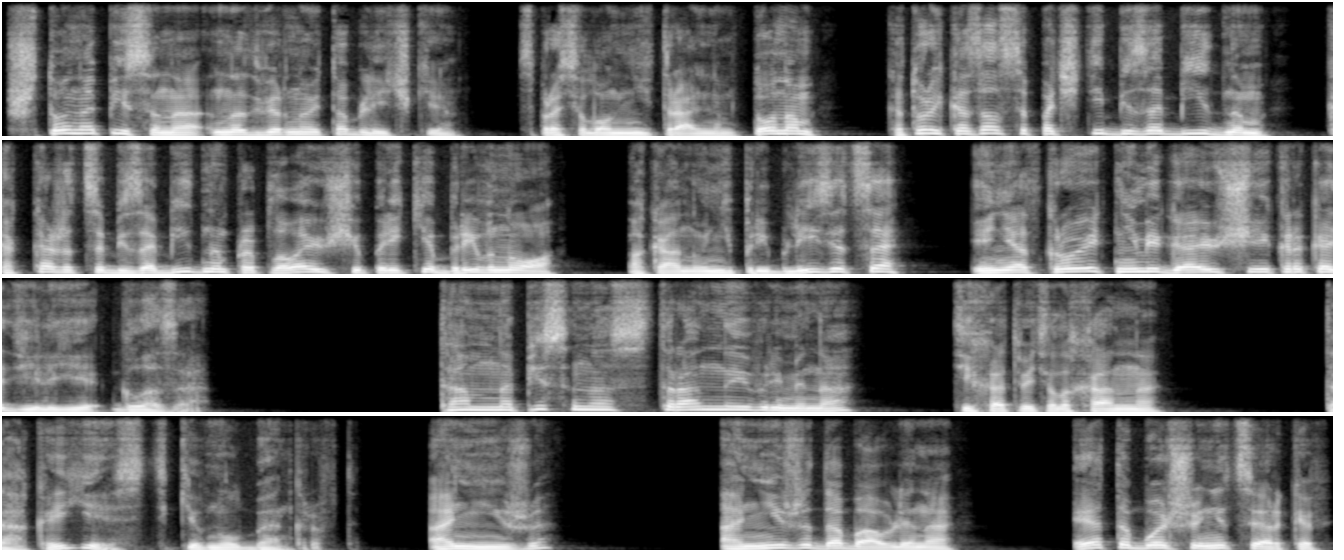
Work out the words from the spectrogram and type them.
«Что написано на дверной табличке?» — спросил он нейтральным тоном, который казался почти безобидным, как кажется безобидным проплывающее по реке бревно, пока оно не приблизится и не откроет немигающие крокодильи глаза. «Там написано «странные времена», — тихо ответила Ханна. «Так и есть», — кивнул Бэнкрофт. «А ниже?» «А ниже добавлено. Это больше не церковь.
